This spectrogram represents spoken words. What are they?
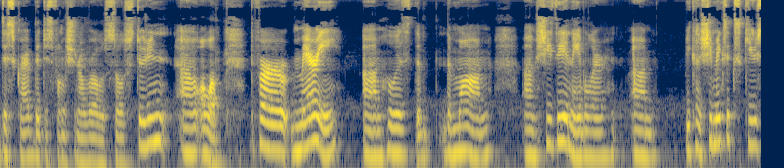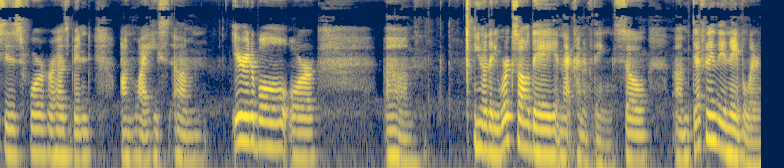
describe the dysfunctional roles? So student, uh, oh well, for Mary, um, who is the, the mom, um, she's the enabler um, because she makes excuses for her husband on why he's um, irritable or, um, you know, that he works all day and that kind of thing. So um, definitely the enabler.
